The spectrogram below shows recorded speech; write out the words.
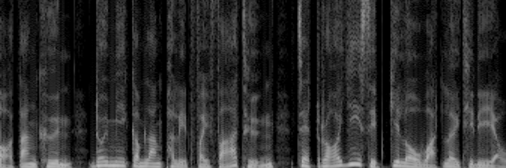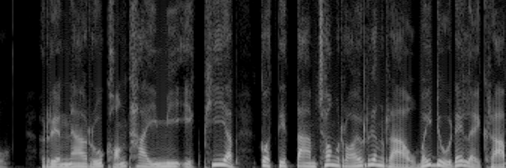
ก่อตั้งขึ้น โดยมีกำลังผลิตไฟฟ้าถึง 720 กิโลวัตต์เลยทีเดียว เรื่องน่ารู้ของไทยมีอีกเพียบ กดติดตามช่องร้อยเรื่องราวไว้ดูได้เลยครับ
